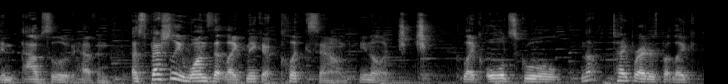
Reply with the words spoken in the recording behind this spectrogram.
in absolute heaven. Especially ones that like make a click sound, you know, like like old school, not typewriters, but like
